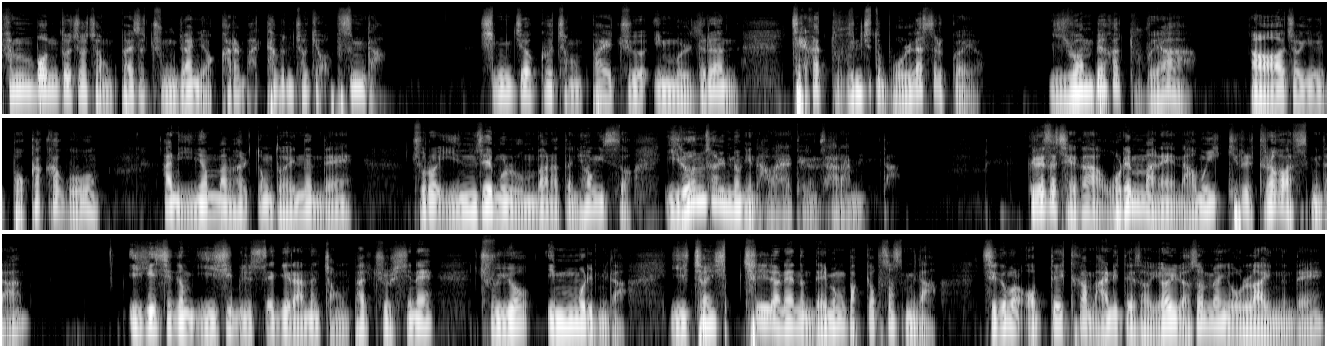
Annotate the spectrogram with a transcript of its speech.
한 번도 저 정파에서 중요한 역할을 맡아본 적이 없습니다. 심지어 그 정파의 주요 인물들은 제가 누군지도 몰랐을 거예요. 이완배가 누구야? 아, 저기 복학하고 한 2년만 활동 더 했는데 주로 인쇄물 운반하던 형 있어. 이런 설명이 나와야 되는 사람입니다. 그래서 제가 오랜만에 나무 위키를 들어가 봤습니다. 이게 지금 21세기라는 정파 출신의 주요 인물입니다. 2017년에는 4명밖에 없었습니다. 지금은 업데이트가 많이 돼서 16명이 올라와 있는데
